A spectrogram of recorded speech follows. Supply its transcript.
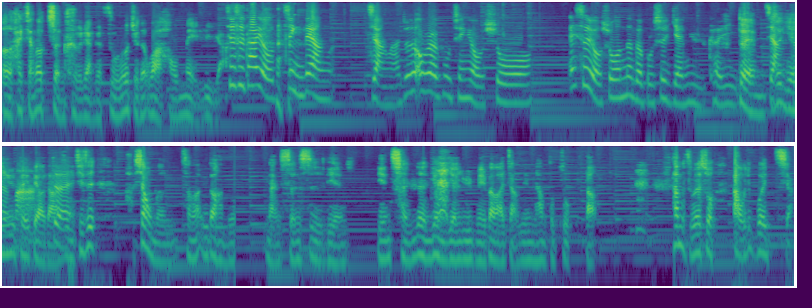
呃，还讲到整合两个字，我都觉得哇，好美丽啊！其实他有尽量讲啊，就是欧瑞父亲有说，哎，是有说那个不是言语可以对，不是言语可以表达的。其实像我们常常遇到很多男生是连连承认用言语没办法讲这件事，他们都做不到。他们只会说啊，我就不会讲，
